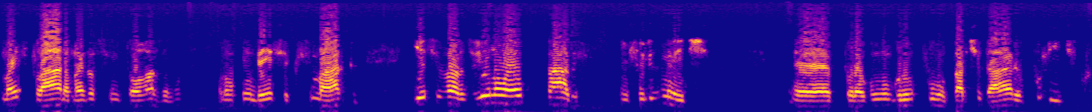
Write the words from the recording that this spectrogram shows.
mais clara, mais assintosa, né? uma tendência que se marca, e esse vazio não é ocupado, infelizmente é, por algum grupo partidário, político,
